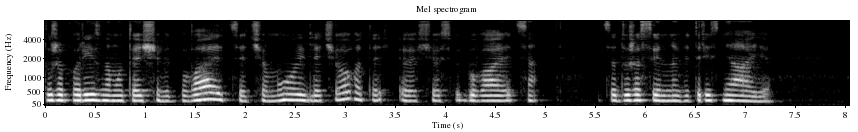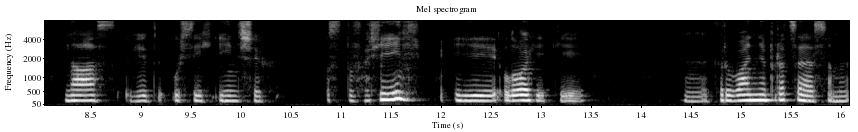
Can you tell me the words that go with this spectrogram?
дуже по-різному те, що відбувається, чому і для чого те е, щось відбувається. І це дуже сильно відрізняє нас від усіх інших створінь і логіки е, керування процесами.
